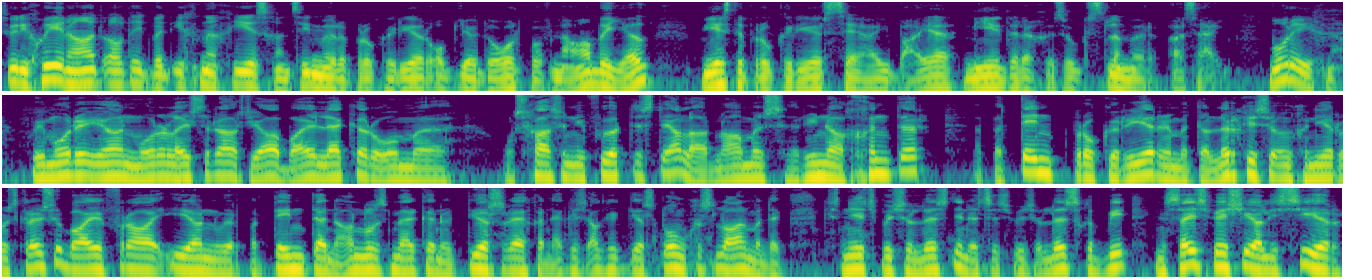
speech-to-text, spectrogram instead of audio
So die goeie raad altyd wat Ignas gee is gaan sien met 'n prokureur op jou dorp of naby jou. Meeste prokureurs sê hy baie nederig is ook slimmer as hy. Môre Ignas. Goeiemôre Jan, môre luisteraars. Ja, baie lekker om uh, ons gas in die voor te stel. Haar naam is Rina Gunter, 'n patentprokureur en metallurgiese ingenieur. Ons kry so baie vrae Ian oor patente en handelsmerke en outeursreg en ek is elke keer stom geslaan want ek, ek is nie 'n spesialis nie, dit is 'n spesialisgebied en sy spesialiseer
